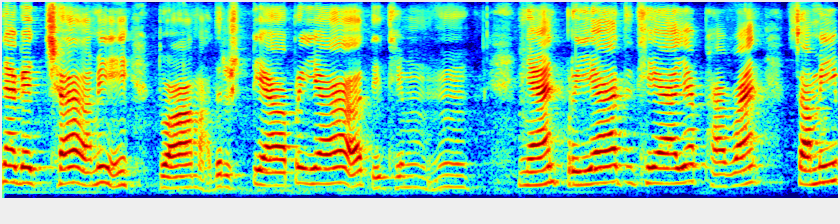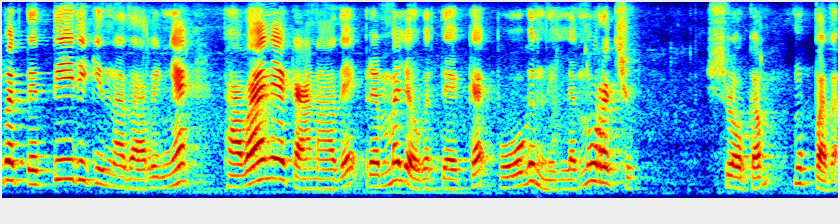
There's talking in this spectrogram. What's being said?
നഗച്ഛാമി ഗച്ഛാമി ത്വാമദൃഷ്ട്യാ പ്രിയാതിഥിം. ഞാൻ പ്രിയാതിഥിയായ ഭവാൻ സമീപത്തെത്തിയിരിക്കുന്നതറിഞ്ഞ് ഭവാനെ കാണാതെ ബ്രഹ്മലോകത്തേക്ക് പോകുന്നില്ലെന്നുറച്ചു. ശ്ലോകം മുപ്പത്.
